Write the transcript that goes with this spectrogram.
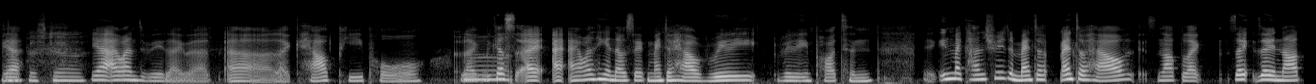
yeah, Therapist, yeah. yeah, I want to be like that. Uh, like help people. Like Ah. because I, I, I one thing I know is like mental health really really important. In my country, the mental mental health is not like they they're not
